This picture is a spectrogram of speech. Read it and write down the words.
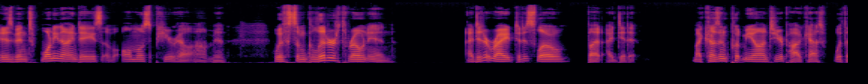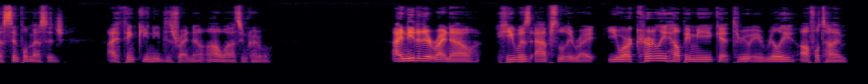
It has been 29 days of almost pure hell. Oh man. With some glitter thrown in. I did it right, did it slow, but I did it. My cousin put me on to your podcast with a simple message. I think you need this right now. Oh, wow, that's incredible. I needed it right now. He was absolutely right. You are currently helping me get through a really awful time.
